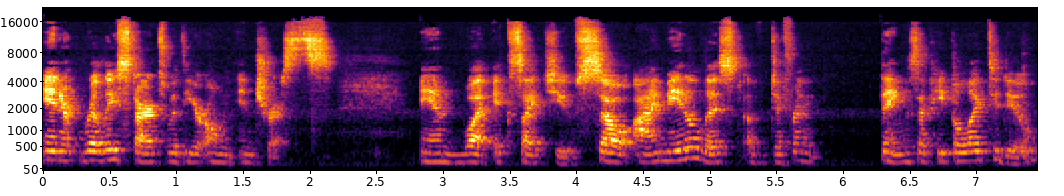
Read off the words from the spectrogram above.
And it really starts with your own interests and what excites you. So I made a list of different things that people like to do.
